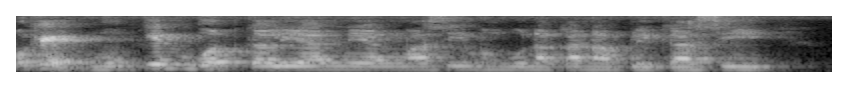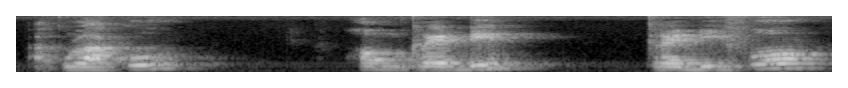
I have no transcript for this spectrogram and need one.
Oke, mungkin buat kalian yang masih menggunakan aplikasi Aku Laku, Home Credit, Kredivo,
